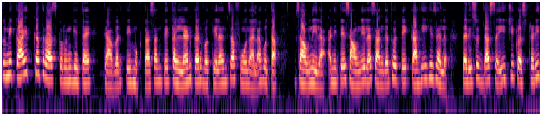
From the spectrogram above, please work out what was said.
तुम्ही काय इतका त्रास करून घेताय? त्यावरती मुक्ता सांगते कल्याणकर वकिलांचा फोन आला होता सावनीला आणि ते सावनीला सांगत होते काहीही झालं तरीसुद्धा सईची कस्टडी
